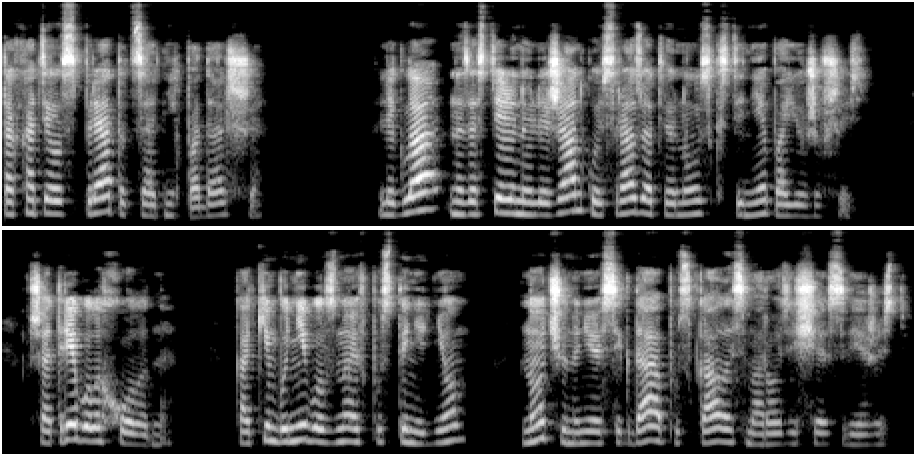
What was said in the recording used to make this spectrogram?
Так хотелось спрятаться от них подальше. Легла на застеленную лежанку и сразу отвернулась к стене, поежившись. В шатре было холодно. Каким бы ни был зной в пустыне днем, ночью на нее всегда опускалась морозящая свежесть.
